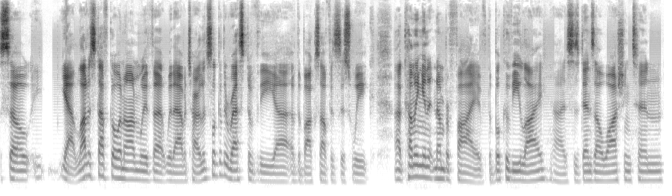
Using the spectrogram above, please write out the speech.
so yeah, a lot of stuff going on with uh, with Avatar. Let's look at the rest of the uh, of the box office this week. Uh, coming in at number five, The Book of Eli. Uh, this is Denzel Washington.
